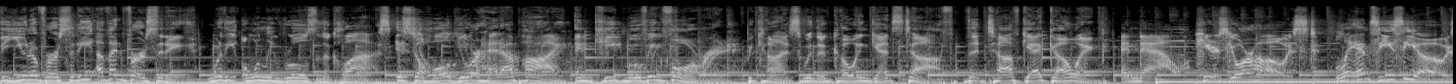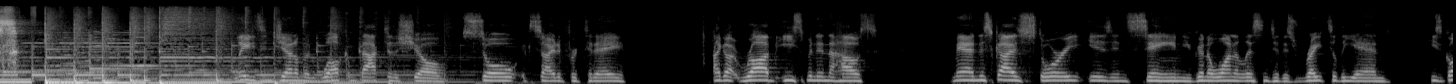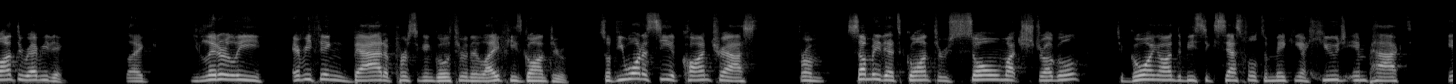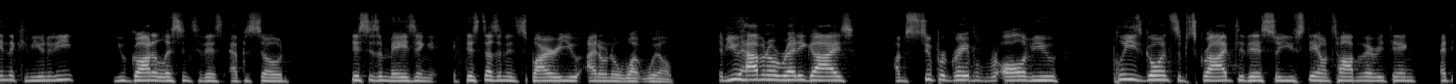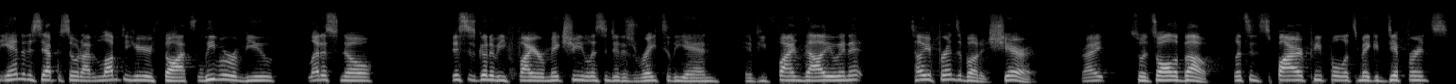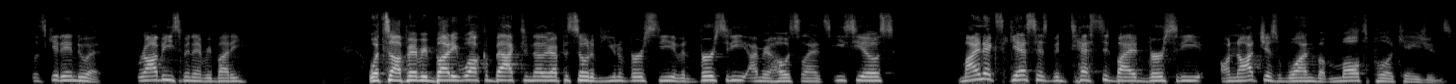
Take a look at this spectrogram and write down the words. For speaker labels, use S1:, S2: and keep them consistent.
S1: the University of Adversity, where the only rules of the class is to hold your head up high and keep moving forward. Because when the going gets tough, the tough get going. And now, here's your host, Lance ECOs.
S2: Ladies and gentlemen, welcome back to the show. So excited for today. I got Rob Eastman in the house. Man, this guy's story is insane. You're going to want to listen to this right till the end he's gone through everything. Like you literally everything bad a person can go through in their life, he's gone through. So if you want to see a contrast from somebody that's gone through so much struggle to going on to be successful to making a huge impact in the community, you got to listen to this episode. This is amazing. If this doesn't inspire you, I don't know what will. If you haven't already, guys, I'm super grateful for all of you. Please go and subscribe to this so you stay on top of everything. At the end of this episode, I'd love to hear your thoughts. Leave a review. Let us know. This is going to be fire. Make sure you listen to this right to the end. And if you find value in it, tell your friends about it. Share it, right? So it's all about. Let's inspire people. Let's make a difference. Let's get into it. Rob Eastman, everybody. What's up, everybody? Welcome back to another episode of University of Adversity. I'm your host, Lance Isios. My next guest has been tested by adversity on not just one, but multiple occasions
